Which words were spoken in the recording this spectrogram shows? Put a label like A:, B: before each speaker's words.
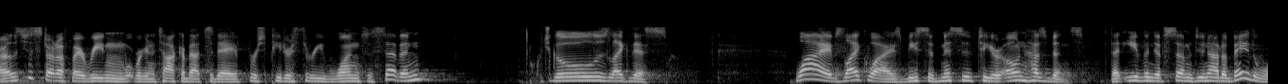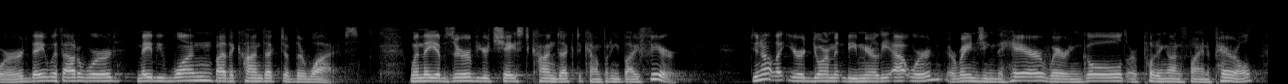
A: All right, let's just start off by reading what we're going to talk about today 1 Peter 3 1 to 7, which goes like this Wives, likewise, be submissive to your own husbands, that even if some do not obey the word, they without a word may be won by the conduct of their wives, when they observe your chaste conduct accompanied by fear. Do not let your adornment be merely outward, arranging the hair, wearing gold, or putting on fine apparel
